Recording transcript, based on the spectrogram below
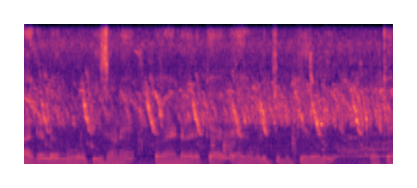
ആകെ ഉള്ളത് നൂറ് പീസാണ് അപ്പോൾ വേണ്ടവരൊക്കെ വേഗം വിളിച്ച് ബുക്ക് ചെയ്തോളി. ഓക്കെ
